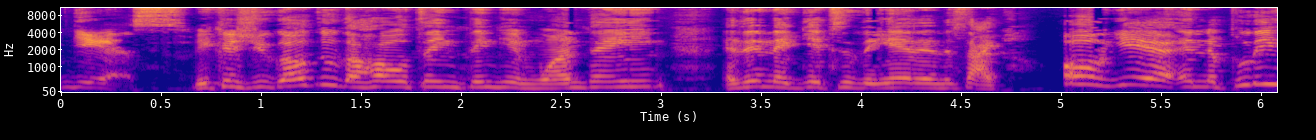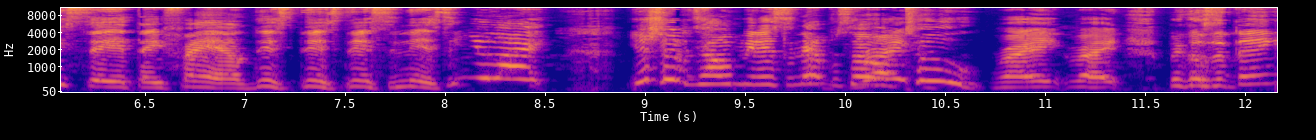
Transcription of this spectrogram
Yes. Because you go through the whole thing thinking one thing, and then they get to the end, and it's like, oh yeah, and the police said they found this, this, this, and this, and you're like, you should have told me this in episode Right. two. Right, right. Because the thing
